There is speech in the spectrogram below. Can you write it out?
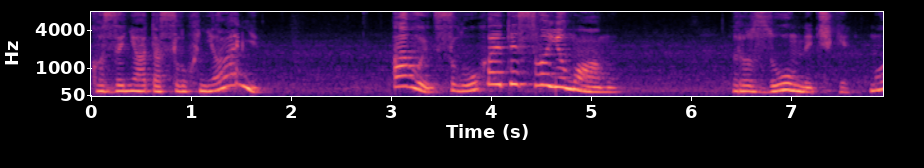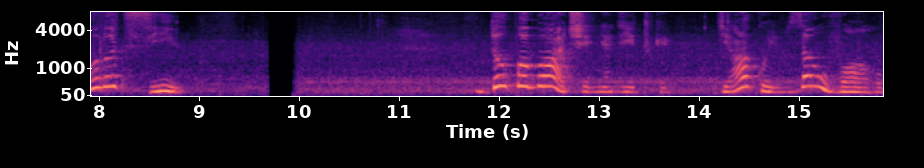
Козенята слухняні? А ви слухайте свою маму. Розумнички, молодці. До побачення, дітки. Дякую за увагу.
